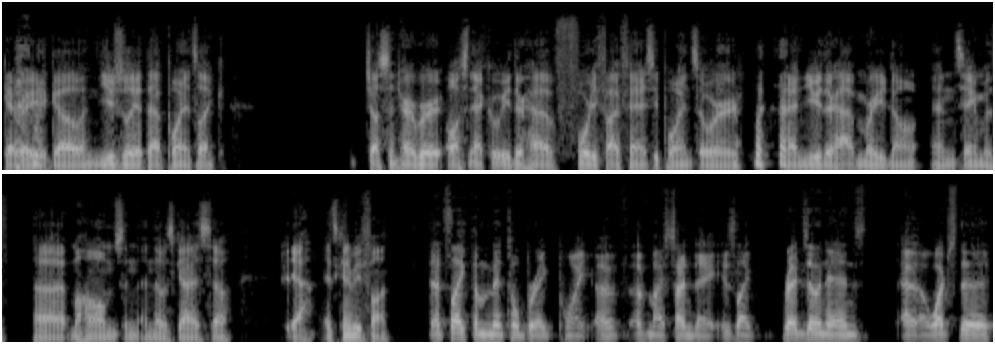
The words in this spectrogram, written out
get ready to go. and usually at that point, it's like Justin Herbert, Austin Ekeler either have 45 fantasy points, or and you either have them or you don't. And same with uh, Mahomes and, and those guys. So yeah, it's gonna be fun that's like the mental break point of of my Sunday is like red zone ends. I, watch the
